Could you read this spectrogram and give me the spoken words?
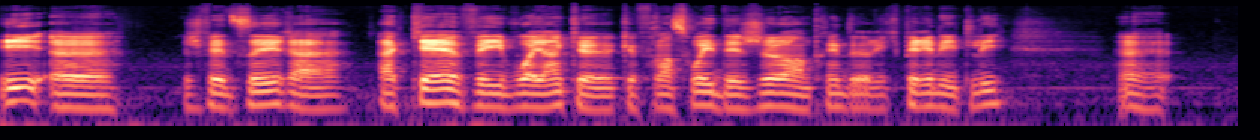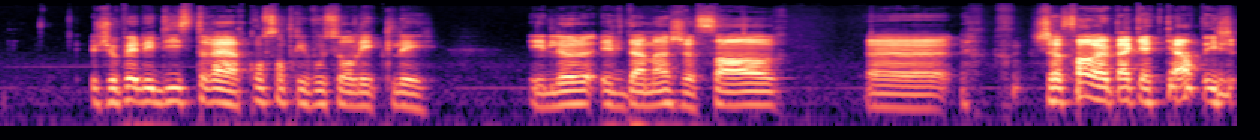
et je vais dire à, à Kev et voyant que, que François est déjà en train de récupérer les clés, je vais les distraire, concentrez-vous sur les clés. Et là, évidemment, je sors, euh, je sors un paquet de cartes et je-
